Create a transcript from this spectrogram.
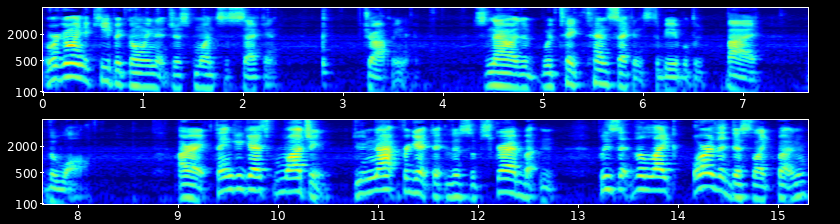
And we're going to keep it going at just once a second, dropping it. So now it would take 10 seconds to be able to buy the wall. Alright, thank you guys for watching. Do not forget to hit the subscribe button. Please hit the like or the dislike button.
